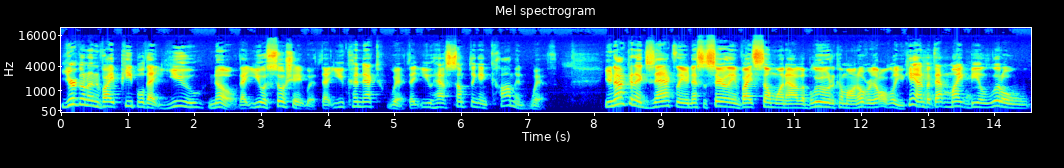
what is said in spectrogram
you're going to invite people that you know, that you associate with, that you connect with, that you have something in common with. You're not going to exactly or necessarily invite someone out of the blue to come on over, although you can, but that might be a little,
